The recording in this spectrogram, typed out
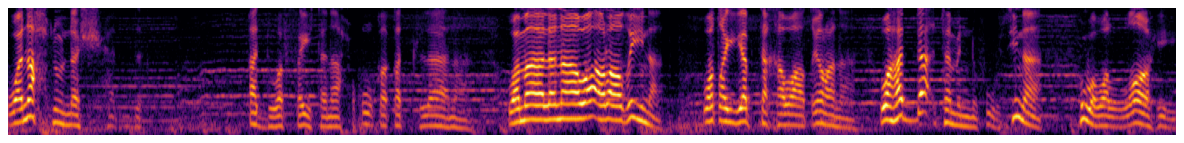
ونحن نشهد. قد وفيتنا حقوق قتلانا ومالنا وأراضينا وطيبت خواطرنا وهدأت من نفوسنا. هو والله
